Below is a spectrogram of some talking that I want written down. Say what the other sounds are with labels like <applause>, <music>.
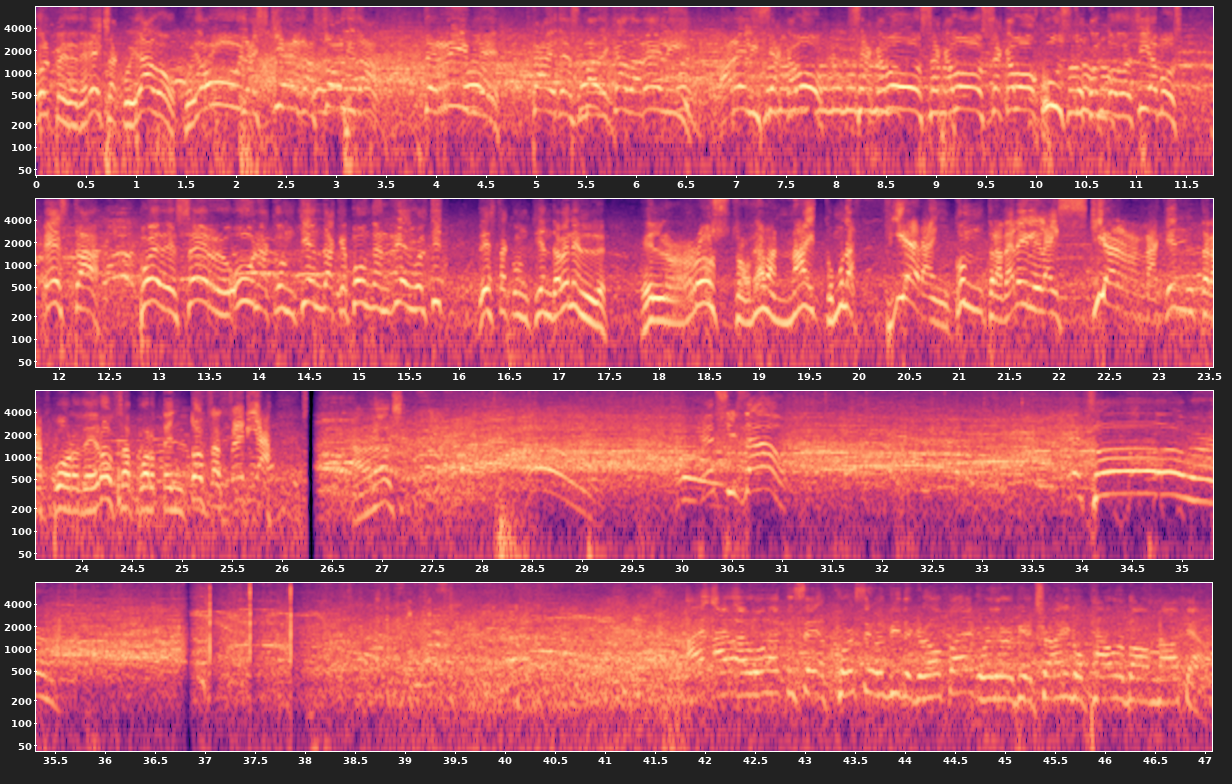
golpe de derecha, cuidado, cuidado. ¡Uy, la izquierda sólida! Terrible. Cae desmadejada Areli. Areli se acabó, se acabó, se acabó, se acabó. Justo cuando decíamos, esta puede ser una contienda que ponga en riesgo el título de esta contienda. Ven el, el rostro de Avan Knight como una fiera en contra de Areli, la izquierda que entra poderosa, portentosa, seria. She's out. It's over. I, I, I will have to say, of course, it would be the girl fight where there would be a triangle power bomb knockout.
